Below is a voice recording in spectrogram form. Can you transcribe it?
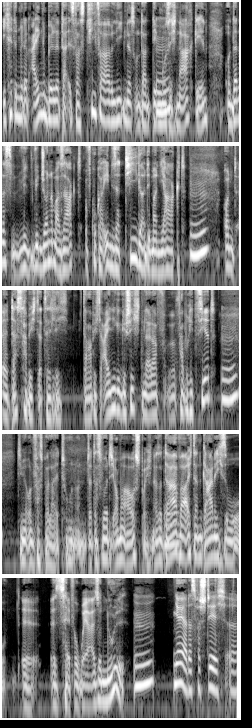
ich hätte mir dann eingebildet, da ist was tiefer liegendes und dann, Mhm. dem muss ich nachgehen. Und dann ist, wie, wie John immer sagt, auf Kokain dieser Tiger, den man jagt. Mhm. Und äh, das habe ich tatsächlich, da habe ich einige Geschichten leider äh, fabriziert, Mhm. die mir unfassbar leid tun. Und das wollte ich auch mal aussprechen. Also da Mhm. war ich dann gar nicht so äh, self-aware, also null. Ja, ja, das verstehe ich. Äh,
